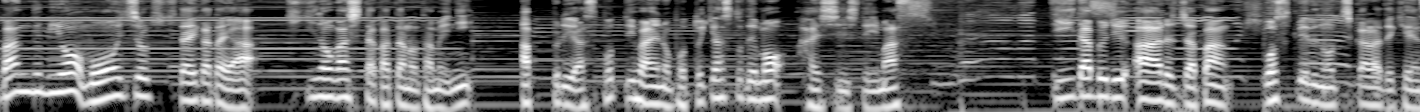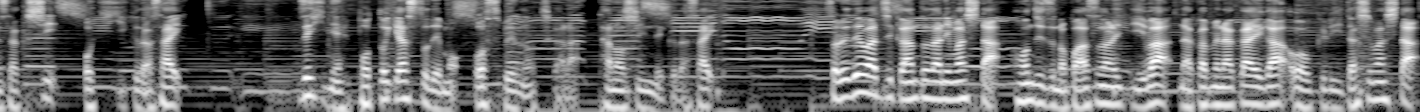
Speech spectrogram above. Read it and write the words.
番組をもう一度聞きたい方や聞き逃した方のために Apple や Spotify のポッドキャストでも配信しています。TWR ジャパンゴスペルの力で検索しお聞きください。ぜひねポッドキャストでもゴスペルの力楽しんでください。それでは時間となりました。本日のパーソナリティは中村海がお送りいたしました。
